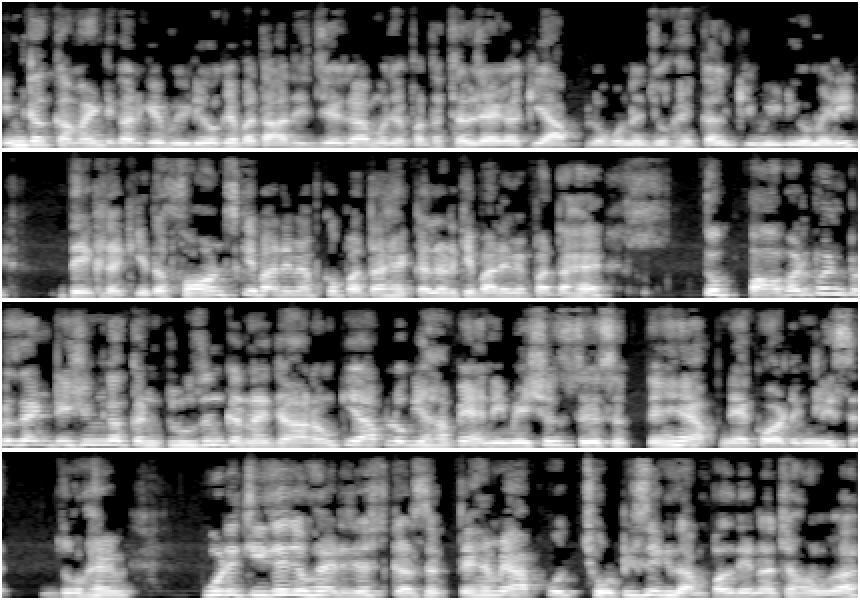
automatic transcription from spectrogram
इनका कमेंट करके वीडियो के बता दीजिएगा। मुझे पता चल जाएगा कि आप लोगों ने जो है कल की वीडियो मेरी देख रखी है। तो फॉन्ट्स के बारे में आपको पता है कलर के बारे में पता है। तो पावर पॉइंट प्रेजेंटेशन का कंक्लूजन करने जा रहा हूँ कि आप लोग यहाँ पे एनिमेशन दे सकते हैं, अपने अकॉर्डिंगली जो है पूरी चीज़ें जो है एडजस्ट कर सकते हैं। मैं आपको छोटी सी एग्जांपल देना चाहूँगा।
